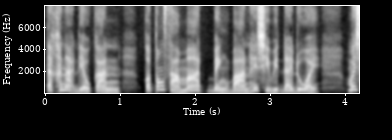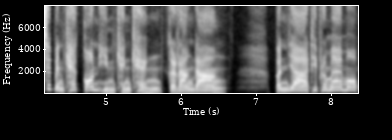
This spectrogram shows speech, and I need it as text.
แต่ขณะเดียวกันก็ต้องสามารถเบ่งบานให้ชีวิตได้ด้วย ไม่ใช่เป็นแค่ก้อนหินแข็งๆกระด้างด้าง ปัญญาที่พระแม่มอบ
